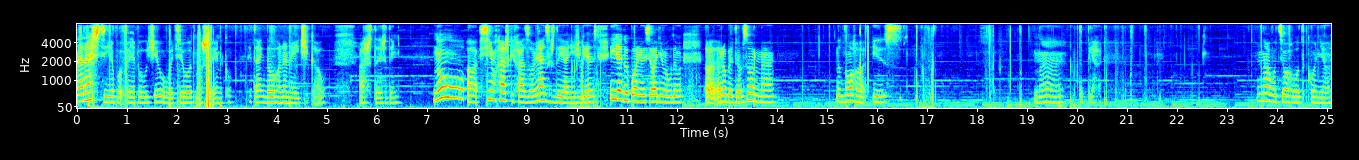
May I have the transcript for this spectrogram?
Нарешті я, я получив оцю от машинку. І так довго на неї чекав. Аж тиждень. Ну, а, всім хашки ха, з вами як завжди я Ніжі Геймс. І як ви поняли, сьогодні ми будемо е, робити обзор на одного із. На. Та бляха. На оцього от коня.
